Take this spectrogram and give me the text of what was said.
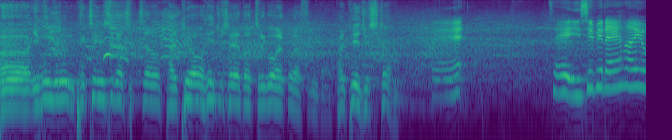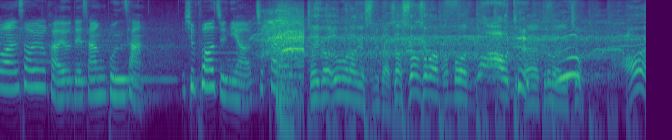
어, 이분들은 백진 씨가 직접 발표해 주셔야 더 즐거워할 것 같습니다. 발표해 주시죠. 네. 제21회 하이원 서울가요대상 본상 슈퍼주니어 축하드립니다. 저희가 응원하겠습니다. 자, 수상 소감 한번 와우, 네, 들어봐야겠죠. 아,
